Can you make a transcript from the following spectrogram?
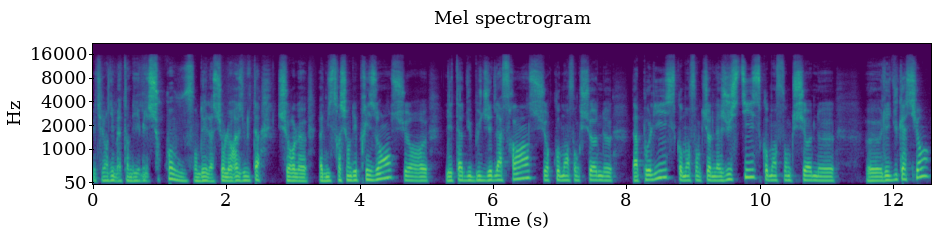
Mais tu leur dis, mais attendez, mais sur quoi vous vous fondez là? Sur le résultat, sur l'administration des prisons, sur euh, l'état du budget de la France, sur comment fonctionne euh, la police, comment fonctionne la justice, comment fonctionne euh, l'éducation?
